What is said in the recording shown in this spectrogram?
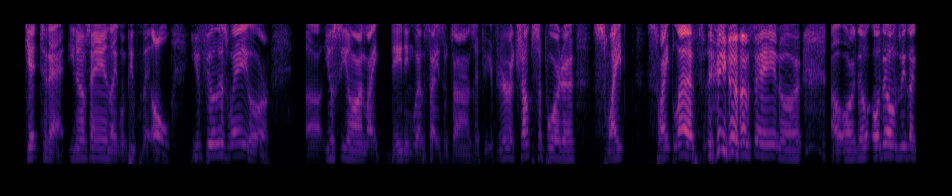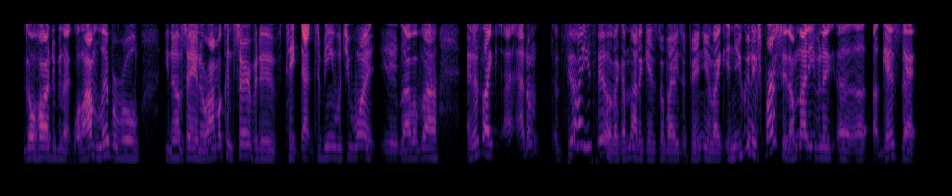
get to that. You know what I'm saying? Like when people say, "Oh, you feel this way," or uh, you'll see on like dating websites sometimes. If, if you're a Trump supporter, swipe swipe left. you know what I'm saying? Or or they'll, or they'll be like go hard to be like, well, I'm liberal. You know what I'm saying? Or I'm a conservative. Take that to mean what you want. eh, Blah blah blah. And it's like I, I don't feel how you feel. Like I'm not against nobody's opinion. Like and you can express it. I'm not even uh, uh, against that.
